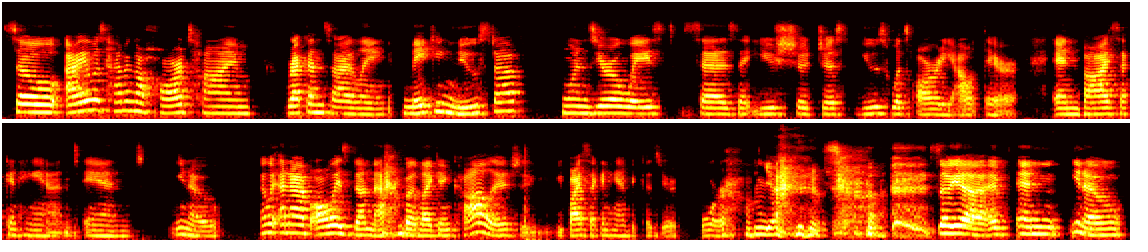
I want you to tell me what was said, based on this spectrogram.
so I was having a hard time reconciling making new stuff when zero waste says that you should just use what's already out there and buy secondhand and you know and, and I've always done that but like in college you, you buy secondhand because you're poor Yeah. So, so yeah and, and you know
